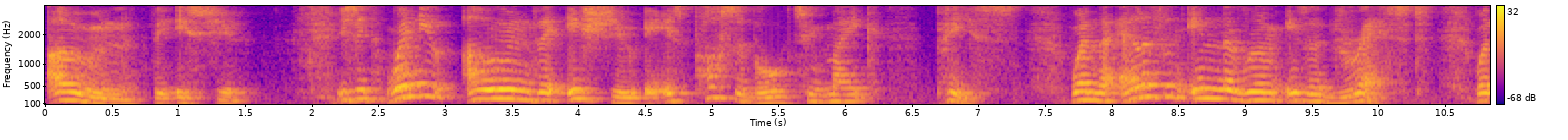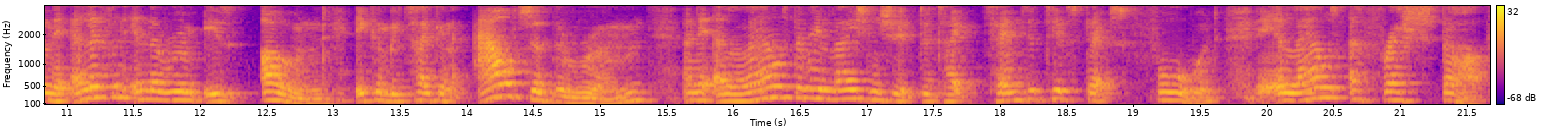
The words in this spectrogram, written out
own the issue. You see, when you own the issue, it is possible to make peace. When the elephant in the room is addressed, when the elephant in the room is owned, it can be taken out of the room and it allows the relationship to take tentative steps forward. It allows a fresh start.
